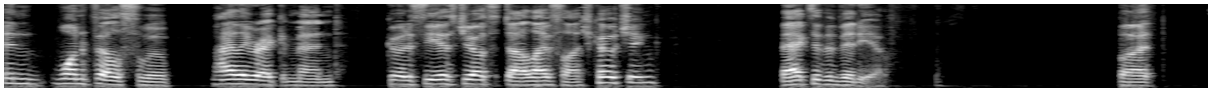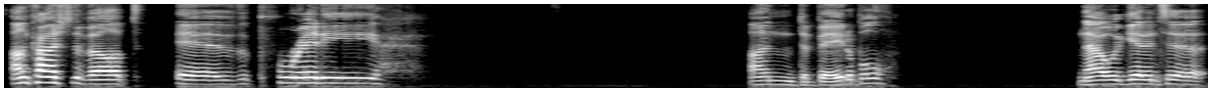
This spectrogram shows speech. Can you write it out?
in one fell swoop. Highly recommend. Go to csjoseph.life slash coaching. Back to the video. But unconscious developed is pretty undebatable. Now we get into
